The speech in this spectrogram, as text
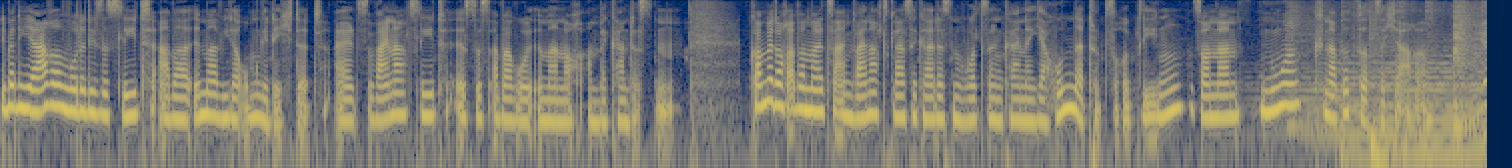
Über die Jahre wurde dieses Lied aber immer wieder umgedichtet. Als Weihnachtslied ist es aber wohl immer noch am bekanntesten. Kommen wir doch aber mal zu einem Weihnachtsklassiker, dessen Wurzeln keine Jahrhunderte zurückliegen, sondern nur knappe 40 Jahre. Yes,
